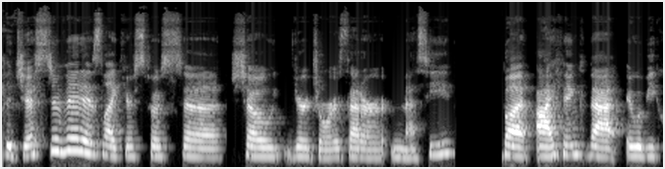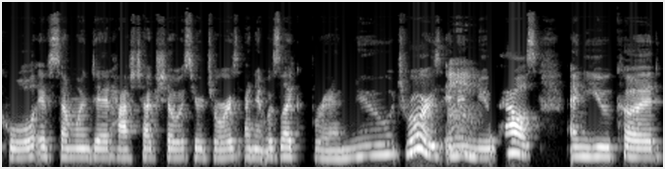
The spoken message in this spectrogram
The gist of it is like you're supposed to show your drawers that are messy but I think that it would be cool if someone did hashtag show us your drawers and it was like brand new drawers in a ah. new house and you could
